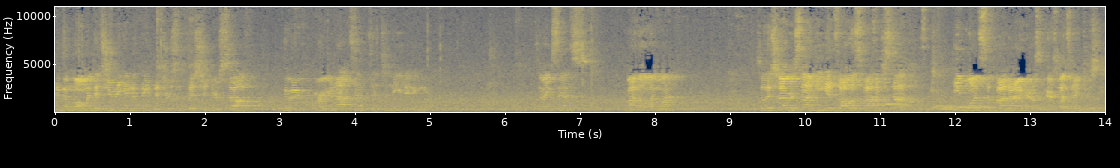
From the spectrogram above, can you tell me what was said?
And the moment that you begin to think that you're sufficient yourself, who are you not tempted to need anymore? Does that make sense? Am I the only one? So this younger son, he gets all his father's stuff. He wants the father. Now here's, here's what's interesting.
